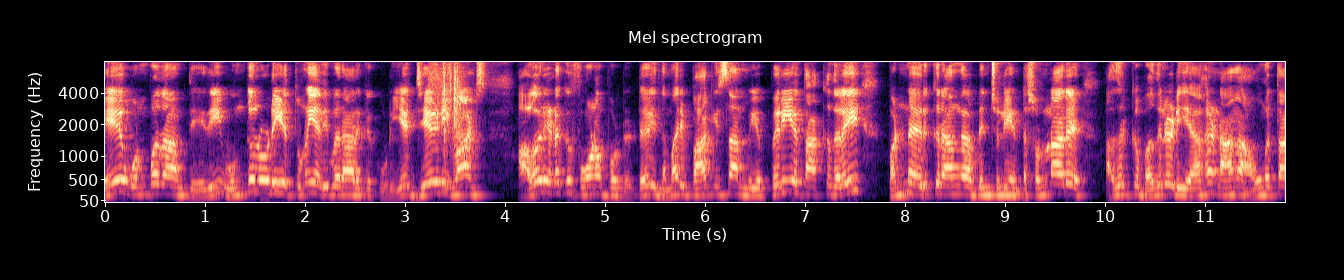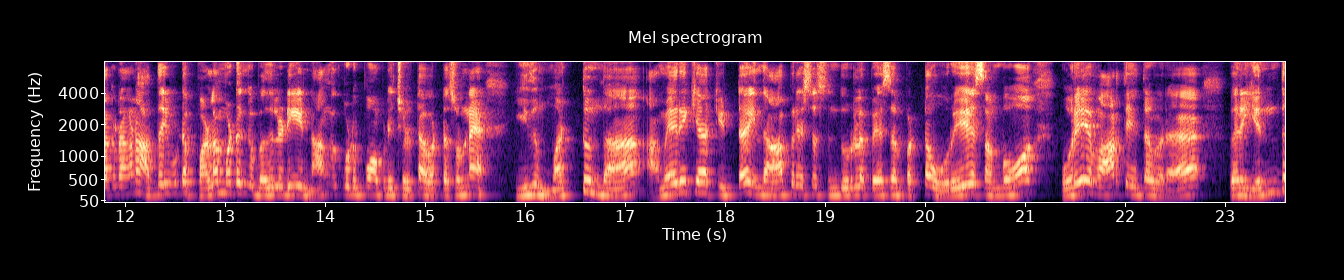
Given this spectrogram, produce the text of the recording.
மே ஒன்பதாம் தேதி உங்களுடைய துணை அதிபராக இருக்கக்கூடிய ஜேடி வான்ஸ் அவர் எனக்கு ஃபோனை போட்டுட்டு இந்த மாதிரி பாகிஸ்தான் மிகப்பெரிய தாக்குதலை பண்ண இருக்கிறாங்க அப்படின்னு சொல்லி என்கிட்ட சொன்னாரு. அதற்கு பதிலடியாக நாங்கள் அவங்க தாக்குனாங்கன்னா அதை விட பல மடங்கு பதிலடியை நாங்கள் கொடுப்போம் அப்படின்னு சொல்லிட்டு அவர்கிட்ட சொன்னேன். இது மட்டும்தான். அமெரிக்கா கிட்ட இந்த ஆபரேஷன் சிந்தூர்ல பேசப்பட்ட ஒரே சம்பவம் ஒரே வார்த்தையை தவிர வேற எந்த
